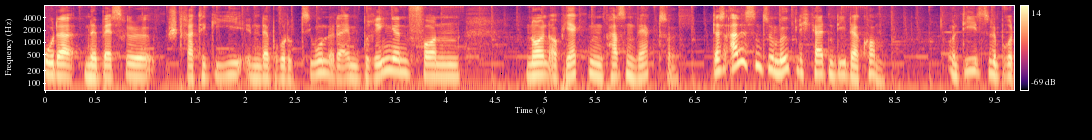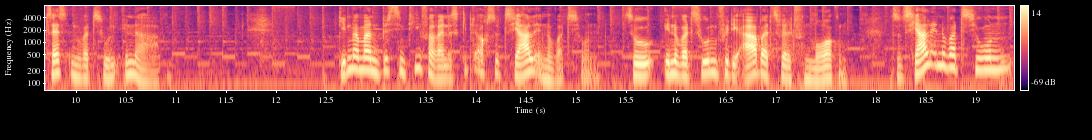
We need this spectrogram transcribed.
Oder eine bessere Strategie in der Produktion oder im Bringen von neuen Objekten, passenden Werkzeug. Das alles sind so Möglichkeiten, die da kommen. Und die so eine Prozessinnovation innehaben. Gehen wir mal ein bisschen tiefer rein. Es gibt auch Sozialinnovationen. So Innovationen für die Arbeitswelt von morgen. Sozialinnovationen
